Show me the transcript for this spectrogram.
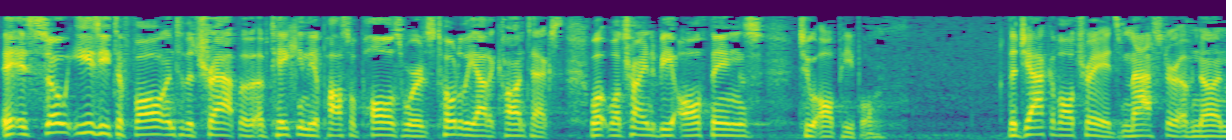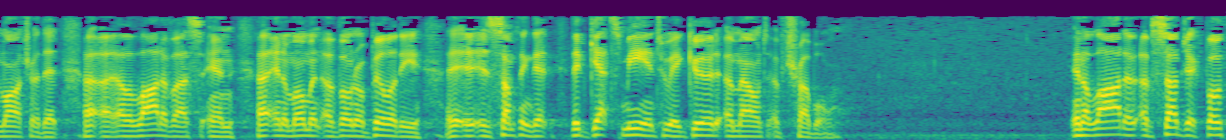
It's so easy to fall into the trap of, of taking the Apostle Paul's words totally out of context while, while trying to be all things to all people the jack of all trades, master of none mantra that uh, a lot of us in, uh, in a moment of vulnerability is something that, that gets me into a good amount of trouble. In a lot of, of subjects, both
